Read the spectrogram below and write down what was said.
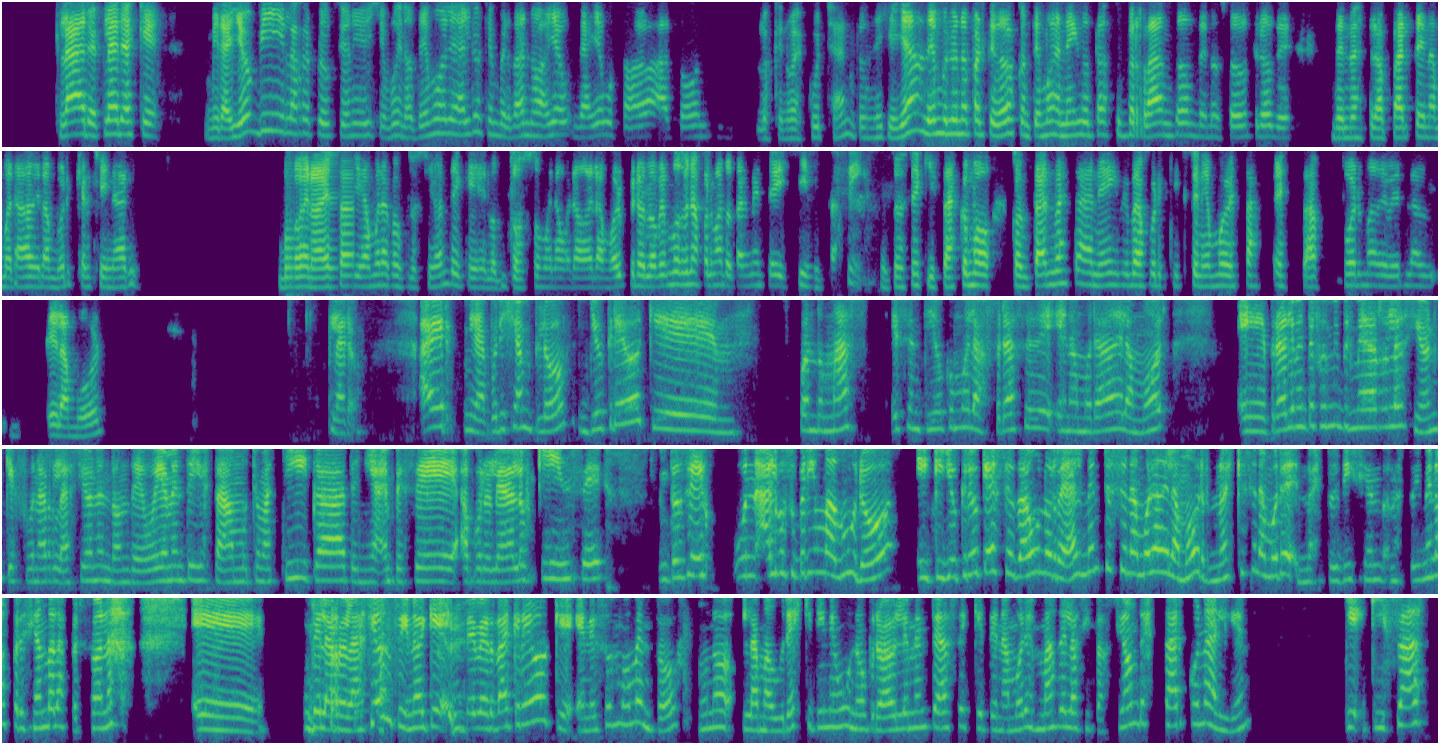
Claro, claro, es que, mira, yo vi la reproducción y dije, bueno, démosle algo que en verdad nos haya, le haya gustado a todos los que nos escuchan. Entonces dije, ya, démosle una parte 2, contemos anécdotas súper random de nosotros, de, de nuestra parte enamorada del amor, que al final, bueno, a esa llegamos a una conclusión de que los dos somos enamorados del amor, pero lo vemos de una forma totalmente distinta. Sí. Entonces, quizás como contar nuestra anécdota porque tenemos esta, esta forma de ver la, el amor. Claro. A ver, mira, por ejemplo, yo creo que cuando más he sentido como la frase de enamorada del amor, eh, probablemente fue mi primera relación, que fue una relación en donde obviamente yo estaba mucho más chica, tenía, empecé a pololear a los 15, entonces un, algo súper inmaduro y que yo creo que a esa edad uno realmente se enamora del amor, no es que se enamore, no estoy diciendo, no estoy menospreciando a las personas eh, de la relación, sino que de verdad creo que en esos momentos uno, la madurez que tiene uno probablemente hace que te enamores más de la situación de estar con alguien que quizás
